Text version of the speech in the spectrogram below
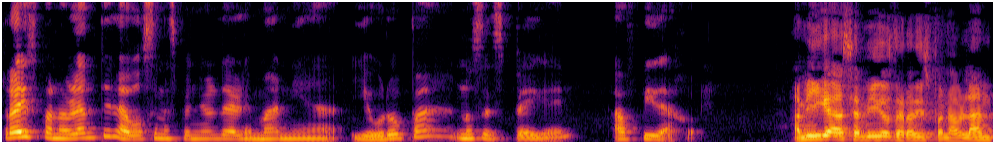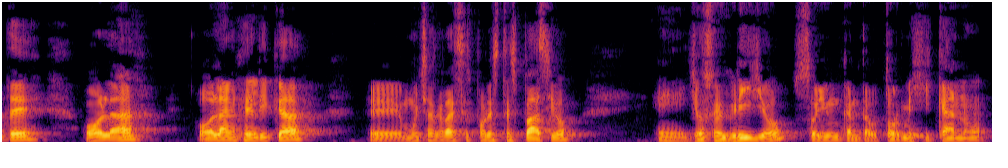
Radio Hispanohablante, la voz en español de Alemania y Europa. No se despeguen. Auf Wiedersehen. Amigas y amigos de Radio Hispanohablante, hola. Hola Angélica. Eh, muchas gracias por este espacio. Eh, yo soy Grillo, soy un cantautor mexicano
